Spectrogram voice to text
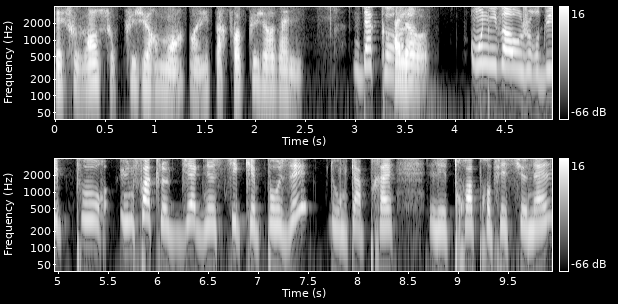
c'est souvent sur plusieurs mois, et parfois plusieurs années. D'accord. Alors, on y va aujourd'hui pour une fois que le diagnostic est posé, donc après les trois professionnels,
